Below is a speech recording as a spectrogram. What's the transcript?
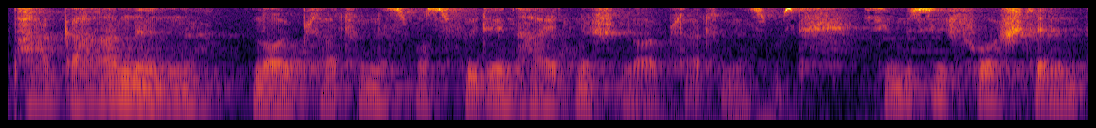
paganen Neuplatonismus, für den heidnischen Neuplatonismus. Sie müssen sich vorstellen,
